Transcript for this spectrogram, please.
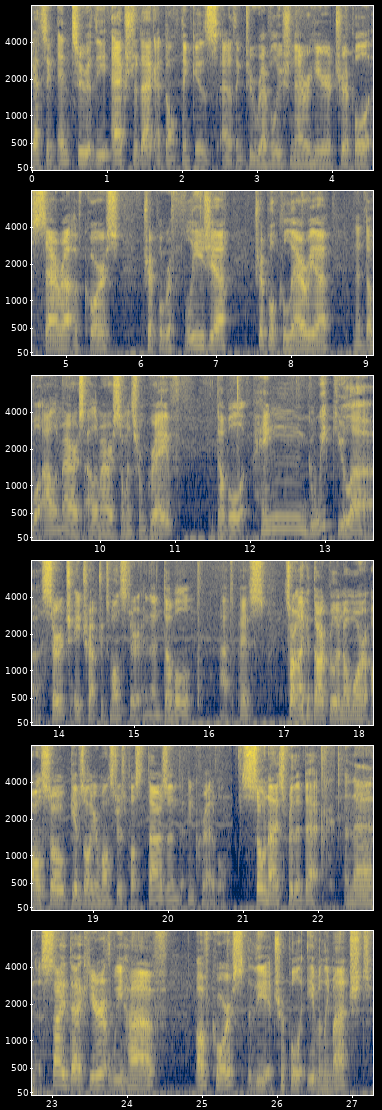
Getting into the extra deck, I don't think is anything too revolutionary here. Triple Sera, of course, triple Rafflesia, triple Cularia, and then double Allomerus. Allomerus summons from grave, double Pinguicula, search a Traptrix monster, and then double Atypus. Sort of like a Dark Ruler No More, also gives all your monsters plus 1000, incredible. So nice for the deck. And then side deck here, we have, of course, the triple evenly matched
